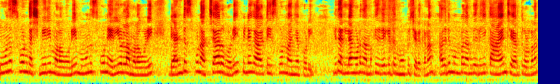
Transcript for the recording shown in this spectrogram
മൂന്ന് സ്പൂൺ കശ്മീരി മുളക് പൊടി മൂന്ന് സ്പൂൺ എരിയുള്ള മുളക് പൊടി രണ്ട് സ്പൂൺ അച്ചാർ പൊടി പിന്നെ കാൽ ടീസ്പൂൺ മഞ്ഞൾപ്പൊടി. ഇതെല്ലാം കൂടെ നമുക്ക് ഇതിലേക്ക് ഇട്ട് മൂപ്പിച്ചെടുക്കണം. അതിന് മുമ്പ് നമുക്ക് ഇതിലേക്ക് കായം ചേർത്ത് കൊടുക്കണം.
